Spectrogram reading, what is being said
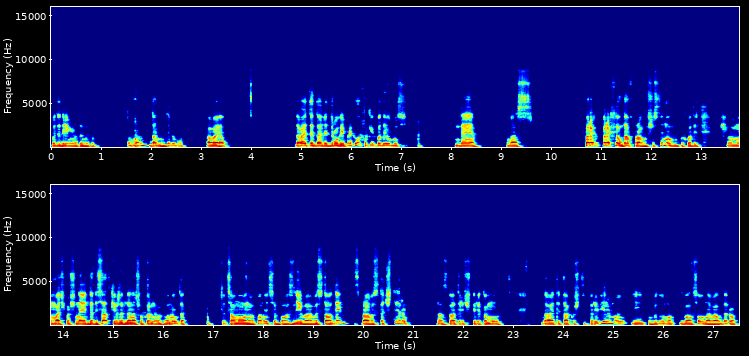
буде дорівнювати нулю. Тому дане дерево АВЛ. Давайте далі другий приклад такий подивимось, де у нас перехил да, в праву частину виходить, що ми бачимо, що навіть для десятки, вже для нашого кореневого елемента, то ця умова не виконується, бо зліва висота 1, справа висота 4. Раз, два, три, чотири. Тому давайте також це перевіримо і поведемо збалансоване велдеро.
